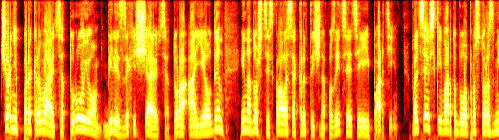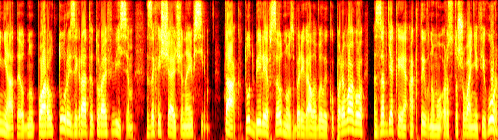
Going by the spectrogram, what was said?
Чорні перекриваються турою, білі захищаються, тура АЕ1, і на дошці склалася критична позиція цієї партії. Мальцевській варто було просто розміняти одну пару тур і зіграти тура F8, захищаючи на F7. Так, тут білі все одно зберігали велику перевагу завдяки активному розташуванні фігур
